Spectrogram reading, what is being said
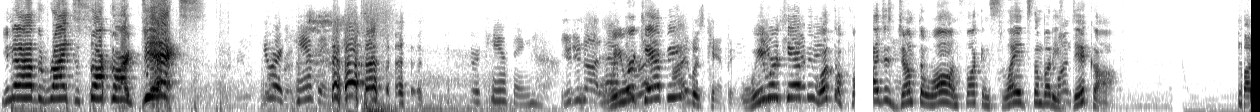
You now have the right to suck our dicks! you were camping. you were camping. You do not have We were right- camping? I was camping. We He were was camping? What the fuck? I just jumped a wall and fucking slayed somebody's One- dick off. You So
